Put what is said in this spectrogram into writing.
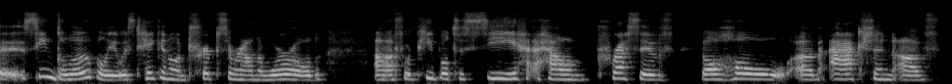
uh, seen globally, it was taken on trips around the world uh, for people to see how impressive the whole um, action of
